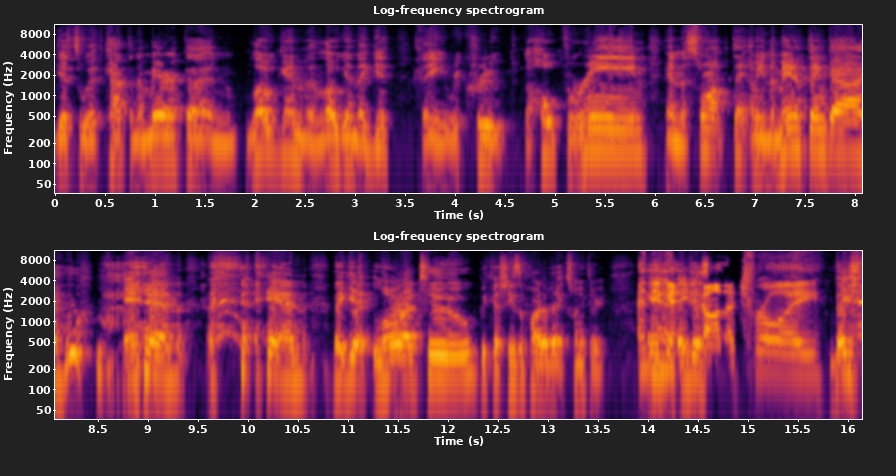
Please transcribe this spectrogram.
gets with Captain America and Logan, and then Logan they mm-hmm. get they recruit the Hulkverine and the Swamp Thing. I mean the Man Thing guy, whew, and and they get Laura too because she's a part of X twenty three. And they And get they just- Donna Troy. They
